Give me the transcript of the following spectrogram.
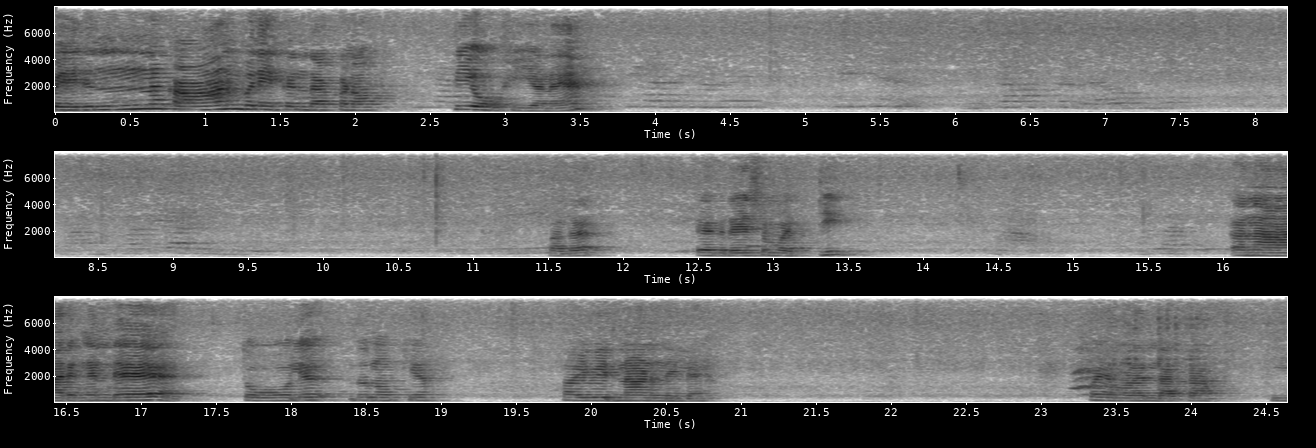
വരുന്ന കാണുമ്പോഴേക്ക് എന്താക്കണോ? തീ ഓഫ് ചെയ്യണേ. പത ഏകദേശം വറ്റി. ആ നാരങ്ങന്റെ തോൽ ഇത് നോക്കിയ ആയി വരുന്നാണെന്നില്ലേ? അപ്പൊ നമ്മൾ എന്താക്കാം? ഈ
